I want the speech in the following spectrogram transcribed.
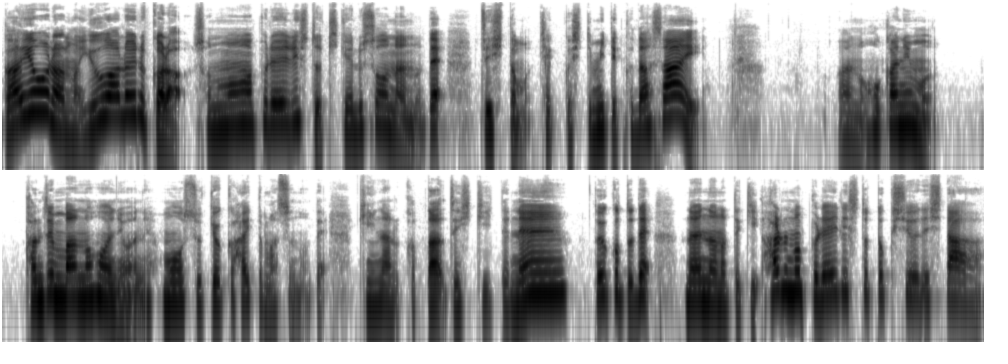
概要欄の URL からそのままプレイリスト聞けるそうなので是非ともチェックしてみてください。あの他にも完全版の方にはねもう数曲入ってますので気になる方是非聞いてね。ということで「なえなの的春のプレイリスト特集」でした。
